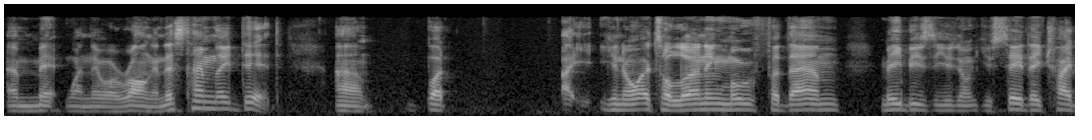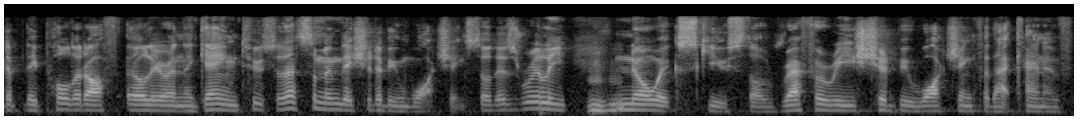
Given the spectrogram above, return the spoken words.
admit when they were wrong, and this time they did. Um, but I, you know, it's a learning move for them. Maybe you know, you say they tried to, they pulled it off earlier in the game too, so that's something they should have been watching. So there's really Mhm. no excuse. The referees should be watching for that kind of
